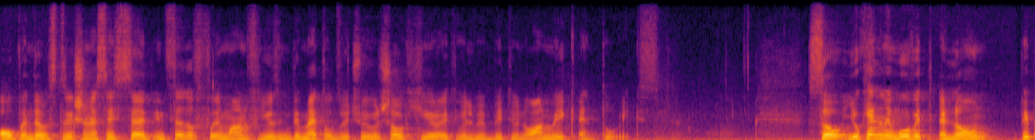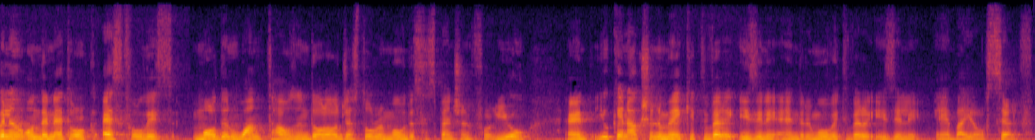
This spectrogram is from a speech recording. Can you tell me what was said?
open the restriction, as I said, instead of three months using the methods which we will show here, it will be between one week and two weeks. So you can remove it alone People on the network ask for this more than $1,000 just to remove the suspension for you and you can actually make it very easily and remove it very easily uh, by yourself.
